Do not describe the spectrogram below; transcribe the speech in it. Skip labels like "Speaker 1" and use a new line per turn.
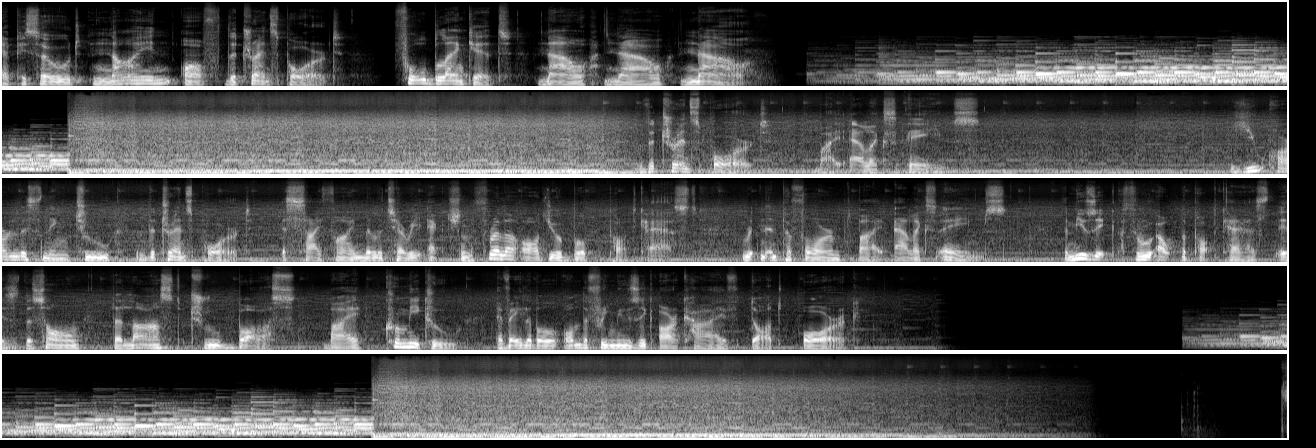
Episode 9 of The Transport. Full blanket. Now, now, now. The Transport by Alex Ames. You are listening to The Transport, a sci fi military action thriller audiobook podcast, written and performed by Alex Ames. The music throughout the podcast is the song The Last True Boss by Kumiku, available on the freemusicarchive.org.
